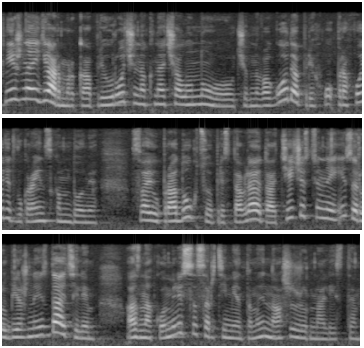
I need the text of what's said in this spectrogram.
Книжная ярмарка, приурочена к началу нового учебного года, проходит в Украинском доме. Свою продукцию представляют отечественные и зарубежные издатели. Ознакомились с ассортиментом и наши журналисты.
